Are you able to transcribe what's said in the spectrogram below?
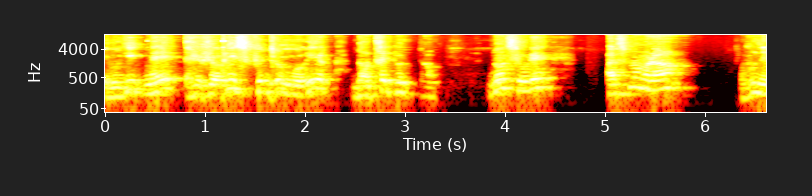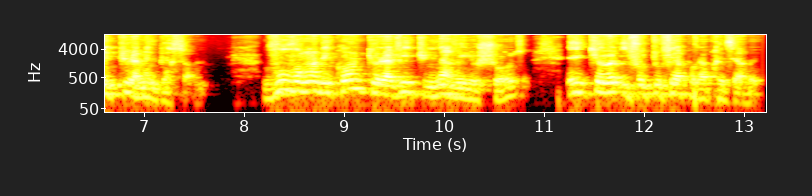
et vous dites, mais je risque de mourir dans très peu de temps. Donc, si vous voulez, à ce moment-là, vous n'êtes plus la même personne. Vous vous rendez compte que la vie est une merveilleuse chose et qu'il faut tout faire pour la préserver.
